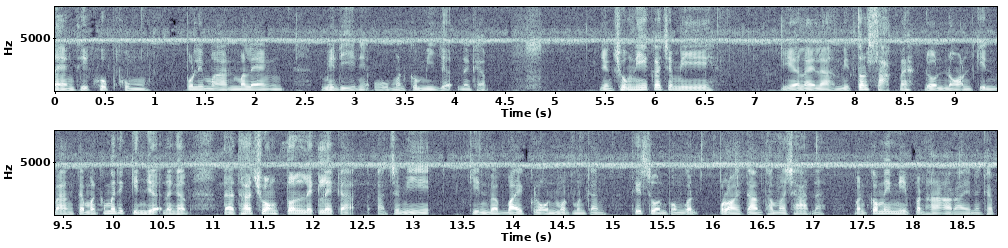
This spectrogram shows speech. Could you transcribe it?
ลงที่ควบคุมปริมาณแมลงไม่ดีเนี่ยโอ้มันก็มีเยอะนะครับ อย่างช่วงนี้ก็จะมี มีอะไรล่ะ มีต้นสักนะ โดนหนอนกินบ้าง แต่มันก็ไม่ได้กินเยอะนะครับ แต่ถ้าช่วงต้นเล็กๆอะ อาจจะมีกินแบบใบโกรนหมดเหมือนกัน ที่สวนผมก็ปล่อยตามธรรมชาตินะ มันก็ไม่มีปัญหาอะไรนะครับ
